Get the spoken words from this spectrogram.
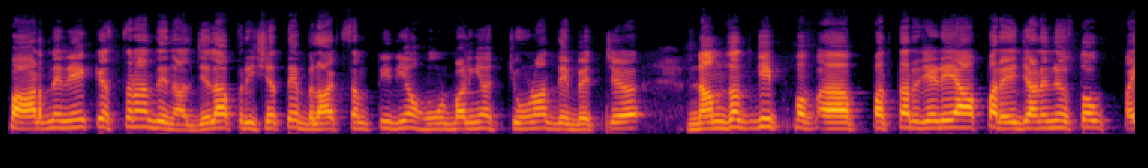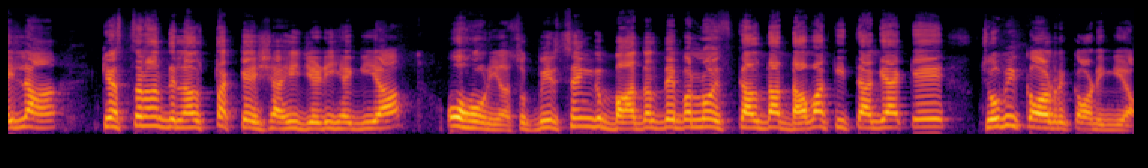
ਪਾੜਨੇ ਨੇ, ਕਿਸ ਤਰ੍ਹਾਂ ਦੇ ਨਾਲ ਜ਼ਿਲ੍ਹਾ ਪ੍ਰੀਸ਼ਦ ਤੇ ਬਲਾਕ ਸੰਮਤੀ ਦੀਆਂ ਹੋਣ ਵਾਲੀਆਂ ਚੋਣਾਂ ਦੇ ਵਿੱਚ ਨਾਮਜ਼ਦਗੀ ਪੱਤਰ ਜਿਹੜੇ ਆ ਭਰੇ ਜਾਣੇ ਨੇ, ਉਸ ਤੋਂ ਪਹਿਲਾਂ ਕਿਸ ਤਰ੍ਹਾਂ ਦੇ ਨਾਲ ਧੱਕੇਸ਼ਾਹੀ ਜਿਹੜੀ ਹੈਗੀ ਆ ਉਹ ਹੋਣੀਆਂ। ਸੁਖਬੀਰ ਸਿੰਘ ਬਾਦਲ ਦੇ ਵੱਲੋਂ ਇਸ ਗੱਲ ਦਾ ਦਾਵਾ ਕੀਤਾ ਗਿਆ ਕਿ ਜੋ ਵੀ ਕਾਲ ਰਿਕਾਰਡਿੰਗ ਆ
